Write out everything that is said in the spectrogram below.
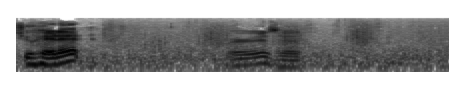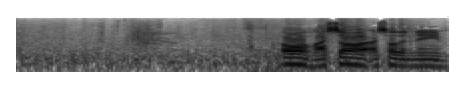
Did you hit it? Where is it? Oh, I saw I saw the name.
